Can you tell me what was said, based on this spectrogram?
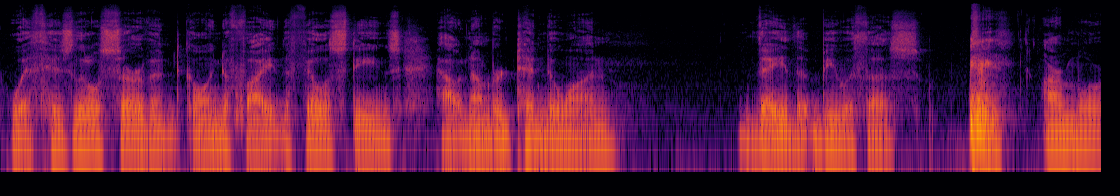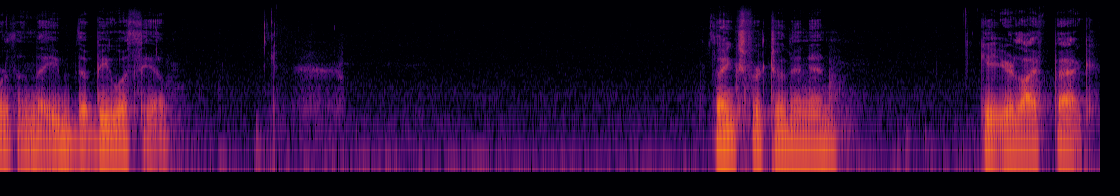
with his little servant going to fight the Philistines, outnumbered 10 to 1, they that be with us are more than they that be with him. Thanks for tuning in. Get your life back.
